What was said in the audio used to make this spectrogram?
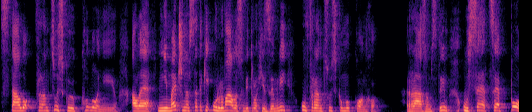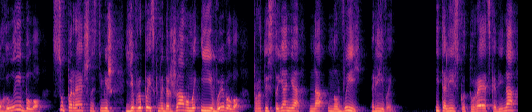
стало французькою колонією, але Німеччина все-таки урвала собі трохи землі у французькому Конго. Разом з тим, усе це поглибило суперечності між європейськими державами і вивело протистояння на новий рівень. Італійсько-турецька війна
